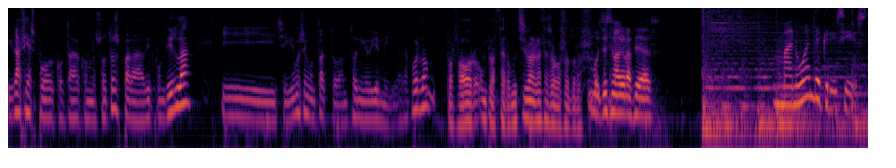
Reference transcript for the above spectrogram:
Gracias por contar con nosotros para difundirla y seguimos en contacto, Antonio y Emilio, ¿de acuerdo? Por favor, un placer. Muchísimas gracias a vosotros. Muchísimas gracias. Manual de crisis.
